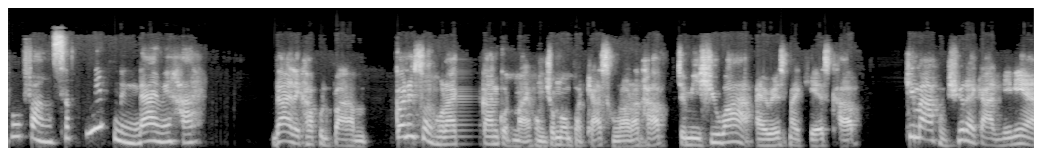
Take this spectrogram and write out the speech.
ผู้ฟังสักนิดหนึ่งได้ไหมคะ ได้เลยครับคุณปาล์ม ก็ในส่วนของรายการกฎหมายของชมรมพอดแคสต์ของเรานะครับ จะมีชื่อว่า I Raise My Case ครับ ที่มาของชื่อรายการนี้เนี่ย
